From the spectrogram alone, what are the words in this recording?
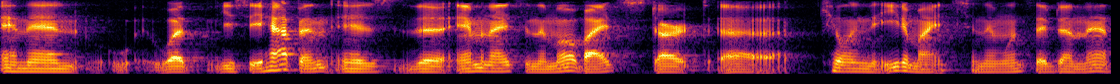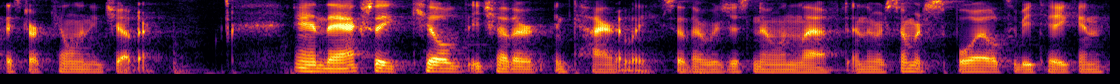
and then what you see happen is the Ammonites and the Moabites start uh, killing the Edomites. And then once they've done that, they start killing each other. And they actually killed each other entirely. So there was just no one left. And there was so much spoil to be taken.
